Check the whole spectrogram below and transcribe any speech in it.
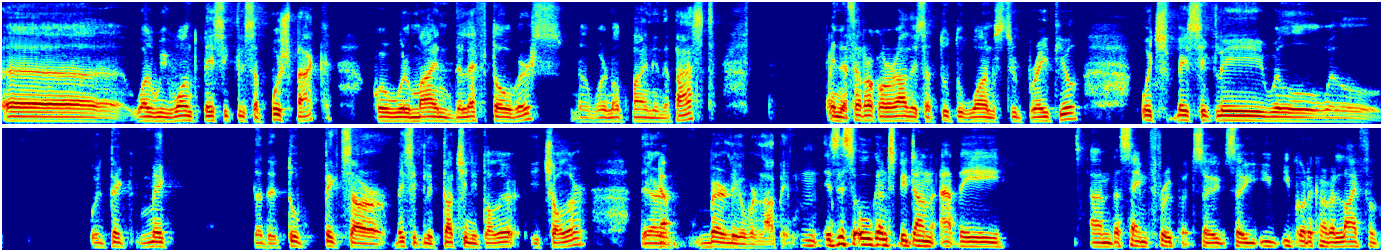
Uh, what we want basically is a pushback where we'll mine the leftovers that were not mined in the past in the Cerro Colorado is a two to one strip ratio, which basically will will will take make that the two pits are basically touching each other each other. They are yeah. barely overlapping. Mm, is this all going to be done at the um, the same throughput? So so you, you've got a kind of a life of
